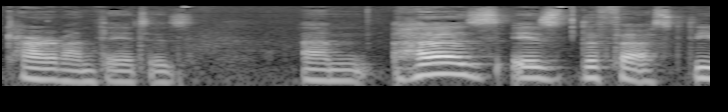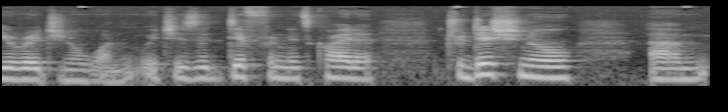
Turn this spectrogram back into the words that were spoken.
caravan theatres. Um, hers is the first, the original one, which is a different. It's quite a traditional um,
